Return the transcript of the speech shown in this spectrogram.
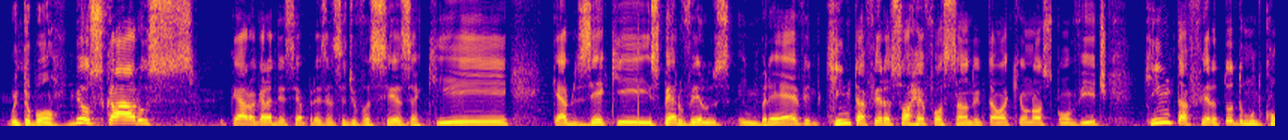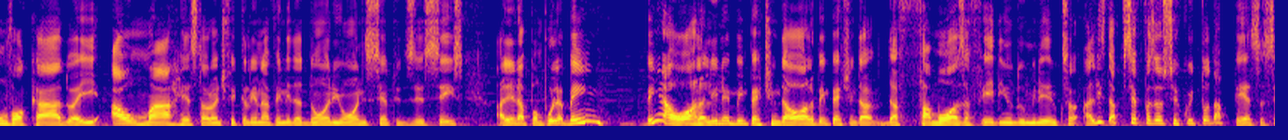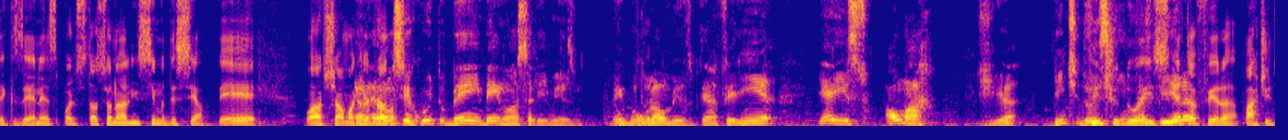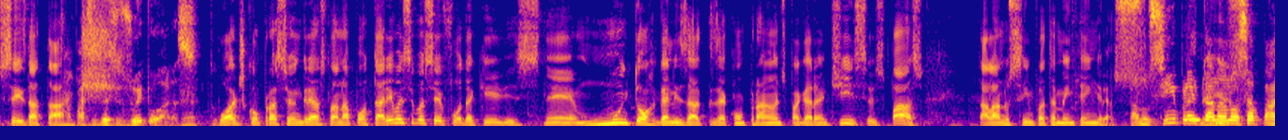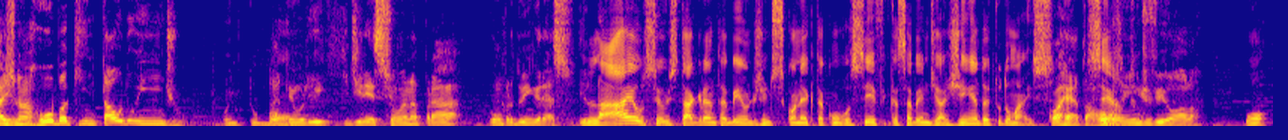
Muito bom. Meus caros, eu quero agradecer a presença de vocês aqui. Quero dizer que espero vê-los em breve. Quinta-feira, só reforçando então aqui o nosso convite. Quinta-feira, todo mundo convocado aí ao Mar Restaurante, fica ali na Avenida Dom Orione, 116, ali na Pampulha, bem, bem na Orla, ali, né? Bem pertinho da Orla, bem pertinho da, da famosa feirinha do Mineiro. Ali dá pra você fazer o circuito toda a pé, se você quiser, né? Você pode estacionar ali em cima, descer a pé, pode achar uma É, quebrada. é um circuito bem, bem nosso ali mesmo. Bem cultural mesmo. Tem a feirinha. E é isso. Ao mar. Dia 22, 22, quinta-feira, quinta-feira, a partir de 6 da tarde. a partir das 18 horas. Pode comprar seu ingresso lá na portaria, mas se você for daqueles, né, muito organizado, quiser comprar antes para garantir seu espaço, tá lá no Simpla também tem ingresso. Tá no Simpla e tá É na isso? nossa página, arroba Quintal do Índio. Muito Lá bom. tem um link que direciona pra compra do ingresso. E lá é o seu Instagram também, onde a gente se conecta com você, fica sabendo de agenda e tudo mais. Correto, Certo? arroba Índio Viola. Bom,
